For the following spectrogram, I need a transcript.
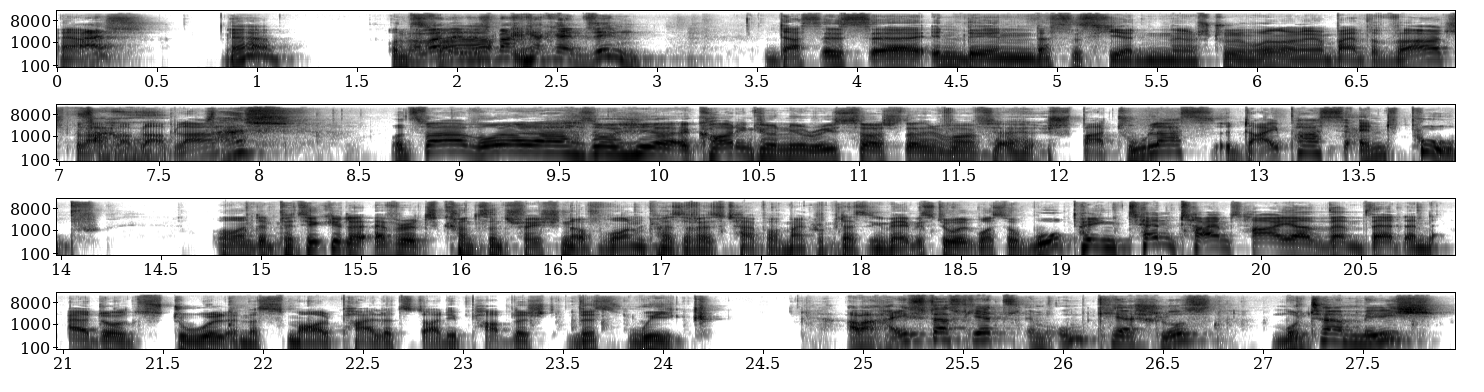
Ja. was? Ja. Und Aber warte, das zwar, macht gar keinen Sinn. das ist äh, in den, das ist hier eine Studie bei The Verge, bla bla bla bla. Was? Und zwar wurde da so hier, according to new research that involves uh, spatulas, diapers and poop. Und in particular, average concentration of one specific type of microplastic baby stool was a whooping 10 times higher than that an adult stool in a small pilot study published this week. Aber heißt das jetzt im Umkehrschluss, Muttermilch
